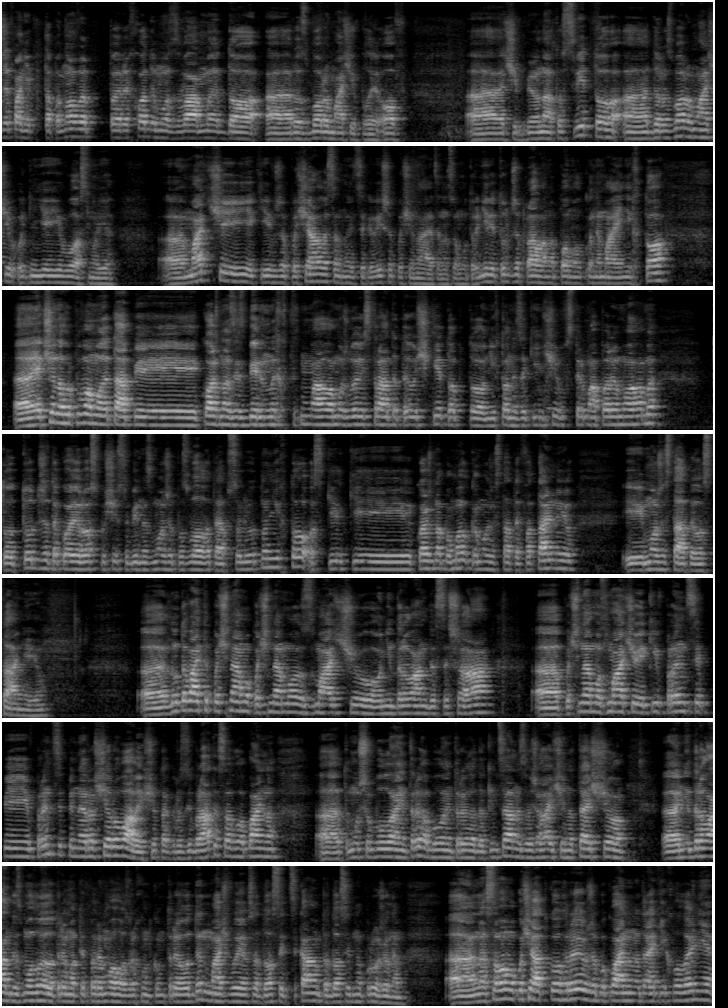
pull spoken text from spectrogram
Отже, пані та панове, переходимо з вами до е, розбору матчів плей-офф е, чемпіонату світу, е, до розбору матчів однієї восьмої. Матчі, які вже почалися, найцікавіше починається на цьому турнірі. Тут же права на помилку не має ніхто. Якщо на груповому етапі кожна зі збірних мала можливість втратити очки, тобто ніхто не закінчив з трьома перемогами, то тут же такої розкоші собі не зможе дозволити абсолютно ніхто, оскільки кожна помилка може стати фатальною і може стати останньою. Е, ну, давайте почнемо. Почнемо з матчу Нідерланди-США. Е, почнемо з матчу, який в принципі, в принципі не розчарував, якщо так розібратися глобально. Е, тому що була інтрига, була інтрига до кінця, незважаючи на те, що Нідерланди змогли отримати перемогу з рахунком 3-1. Матч виявився досить цікавим та досить напруженим. Е, на самому початку гри, вже буквально на третій хвилині,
